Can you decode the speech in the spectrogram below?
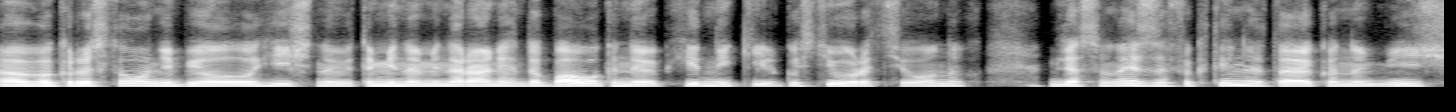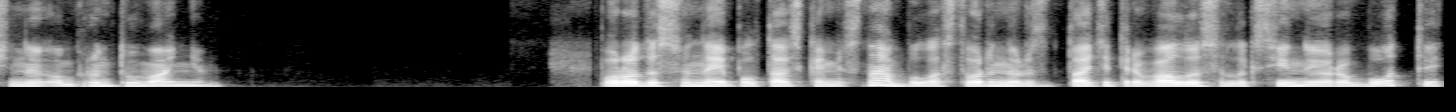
е, використовування біологічно вітаміно-мінеральних добавок необхідної кількості у раціонах для свиней з ефективним та економічним обґрунтуванням. Порода свиней полтавська місна була створена в результаті тривалої селекційної роботи,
